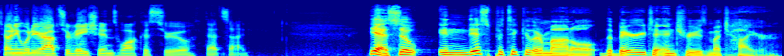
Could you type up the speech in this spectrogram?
Tony, what are your observations? Walk us through that side. Yeah, so in this particular model, the barrier to entry is much higher,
